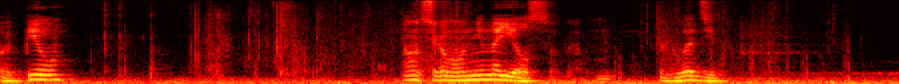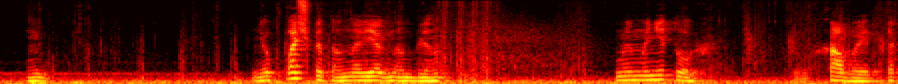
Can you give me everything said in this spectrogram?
попил. Он все равно он не наелся. да, он Как гладит. Ну, У него пачка там, наверное, блин. Мой монитор. Хавает так.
